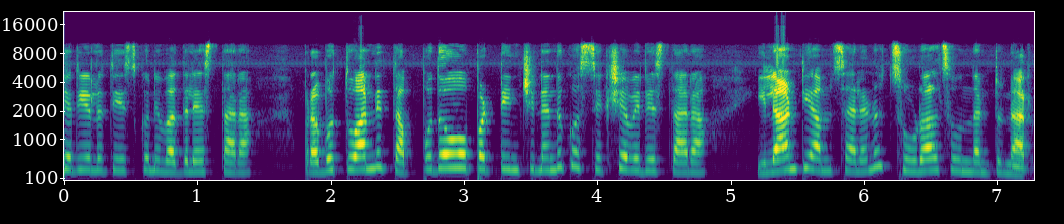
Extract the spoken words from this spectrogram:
చర్యలు తీసుకుని వదిలేస్తారా? ప్రభుత్వాన్ని తప్పుదోవ పట్టించినందుకు శిక్ష విధిస్తారా? ఇలాంటి అంశాలను చూడాల్సి ఉందంటున్నారు.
